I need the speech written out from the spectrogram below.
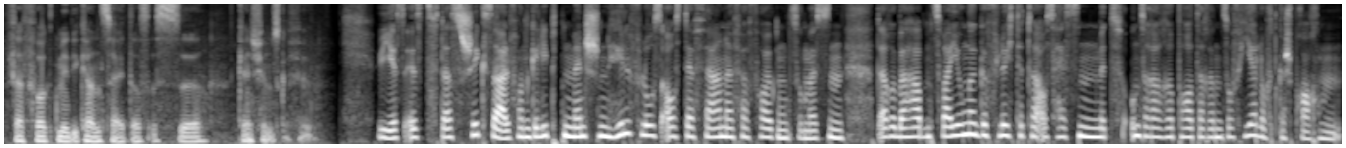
verfolgt mir die ganze Zeit. Das ist äh, kein schönes Gefühl. Wie es ist, das Schicksal von geliebten Menschen hilflos aus der Ferne verfolgen zu müssen. Darüber haben zwei junge Geflüchtete aus Hessen mit unserer Reporterin Sophia Luft gesprochen.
